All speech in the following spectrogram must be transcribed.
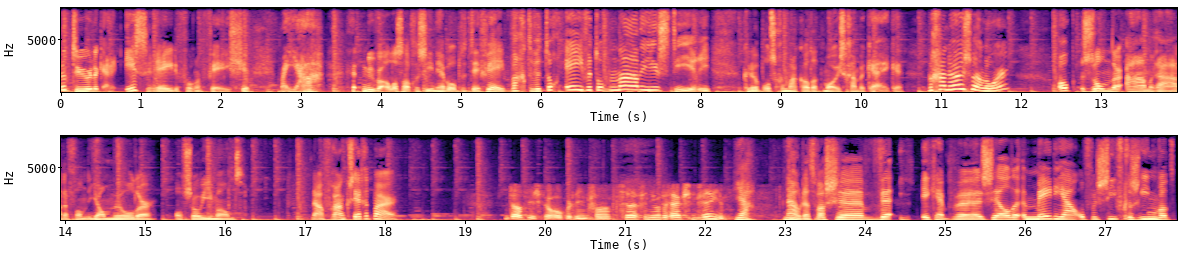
Natuurlijk, er is reden voor een feestje. Maar ja, nu we alles al gezien hebben op de tv... wachten we toch even tot na de hysterie. Kunnen we op ons gemak al dat moois gaan bekijken. We gaan heus wel, hoor. Ook zonder aanraden van Jan Mulder of zo iemand. Nou, Frank, zeg het maar. Dat is de opening van het eh, vernieuwde Rijksmuseum. Ja, nou, dat was... eh, we- ik heb eh, zelden een media-offensief gezien wat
